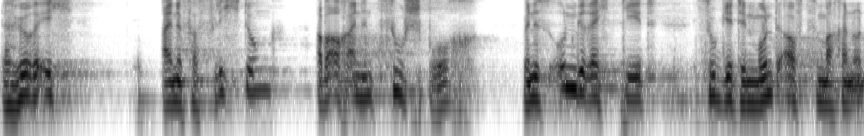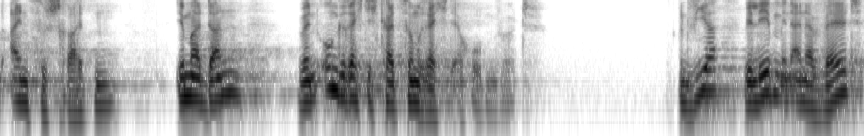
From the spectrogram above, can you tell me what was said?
da höre ich eine Verpflichtung, aber auch einen Zuspruch, wenn es ungerecht geht, zugeht, den Mund aufzumachen und einzuschreiten, immer dann, wenn Ungerechtigkeit zum Recht erhoben wird. Und wir, wir leben in einer Welt,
